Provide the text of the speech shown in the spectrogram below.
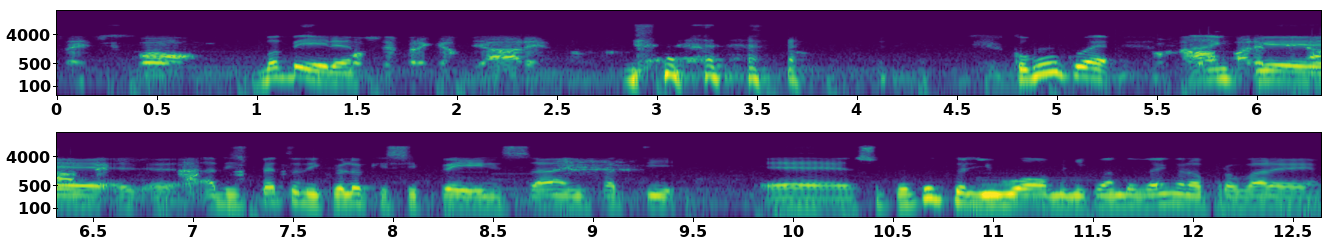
cioè, si, può, Va bene. può sempre cambiare. Comunque, anche eh, a dispetto di quello che si pensa, infatti, eh, soprattutto gli uomini quando vengono a provare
